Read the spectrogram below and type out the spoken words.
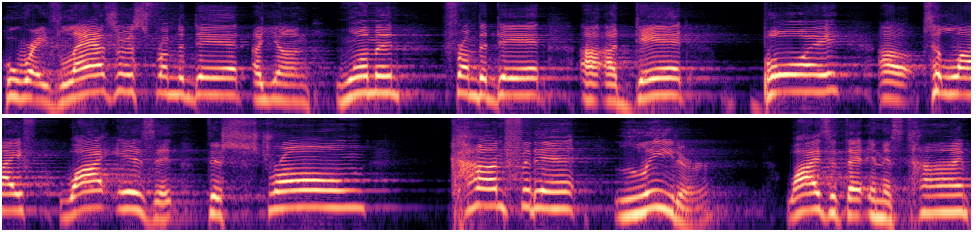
who raised Lazarus from the dead, a young woman from the dead, a dead boy uh, to life. Why is it this strong, confident leader? Why is it that in his time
